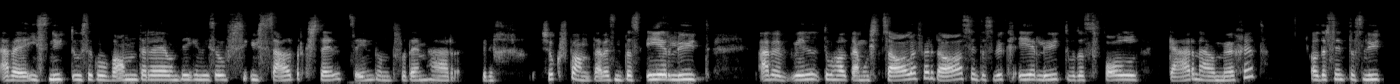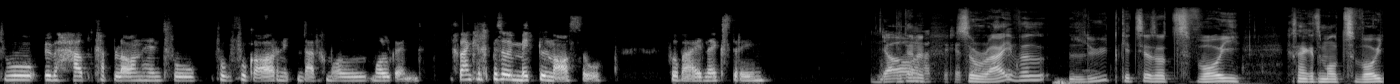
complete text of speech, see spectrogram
eben ins Nichts rausgehen, wandern und irgendwie so auf uns selber gestellt sind. Und von dem her bin ich schon gespannt. Eben sind das eher Leute, eben, weil du halt auch musst zahlen für das, sind das wirklich eher Leute, die das voll gerne auch machen? Oder sind das Leute, die überhaupt keinen Plan haben von, von, von gar nichts und einfach mal, mal gehen? Ich denke, ich bin so im Mittelmaß so von beiden extrem. Ja, Bei diesen Survival-Leuten gibt es ja so zwei, ich sage jetzt mal zwei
